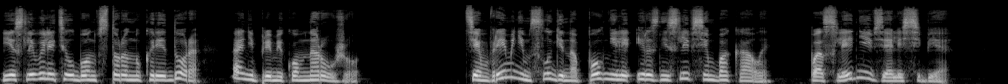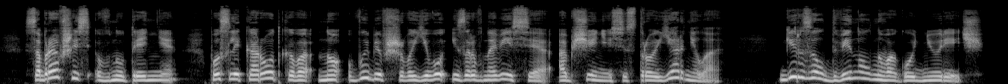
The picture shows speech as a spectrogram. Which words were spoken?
если вылетел бы он в сторону коридора, а не прямиком наружу. Тем временем слуги наполнили и разнесли всем бокалы. Последние взяли себе. Собравшись внутренне, после короткого, но выбившего его из равновесия общения с сестрой Ярнила, Гирзел двинул новогоднюю речь,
